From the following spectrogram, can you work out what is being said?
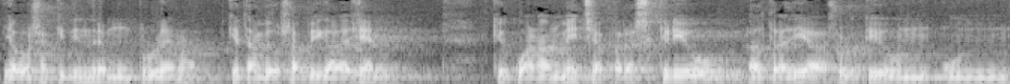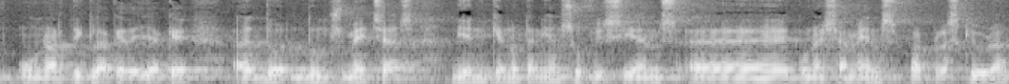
Llavors aquí tindrem un problema, que també ho sàpiga la gent, que quan el metge prescriu, l'altre dia va sortir un, un, un article que deia que eh, d'uns metges dient que no tenien suficients eh, coneixements per prescriure.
